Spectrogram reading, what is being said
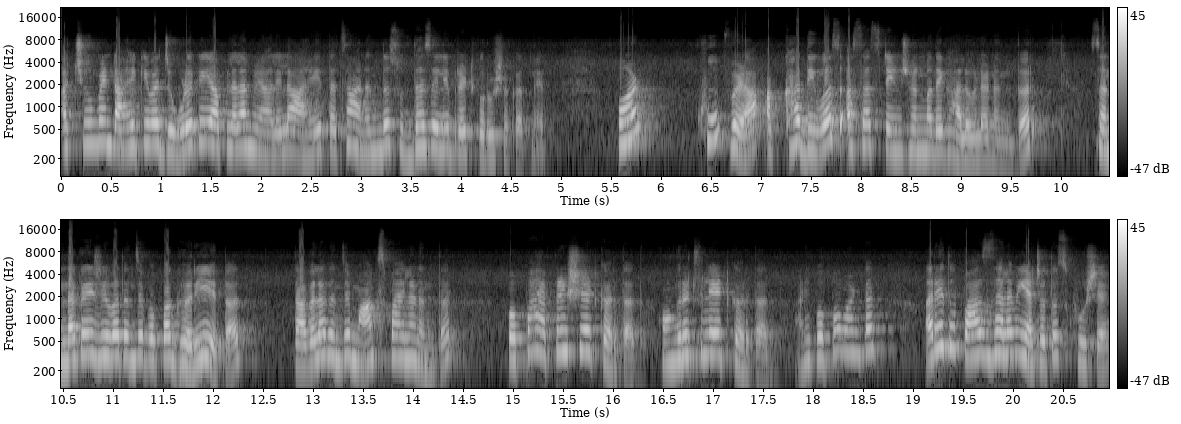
अचिव्हमेंट आहे किंवा जेवढं काही आपल्याला मिळालेलं आहे त्याचा आनंदसुद्धा सेलिब्रेट करू शकत नाहीत. पण खूप वेळा अख्खा दिवस असाच टेन्शनमध्ये घालवल्यानंतर संध्याकाळी जेव्हा त्यांचे पप्पा घरी येतात त्यावेळेला त्यांचे मार्क्स पाहिल्यानंतर पप्पा ॲप्रिशिएट करतात कॉंग्रॅच्युलेट करतात आणि पप्पा म्हणतात अरे तू पास झाला मी याच्यातच खुश आहे.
